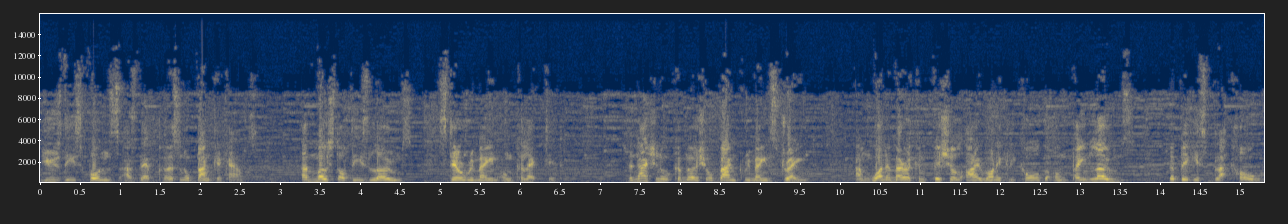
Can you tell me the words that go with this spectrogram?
use these funds as their personal bank accounts, and most of these loans still remain uncollected. The National Commercial Bank remains drained, and one American official ironically called the unpaid loans the biggest black hole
